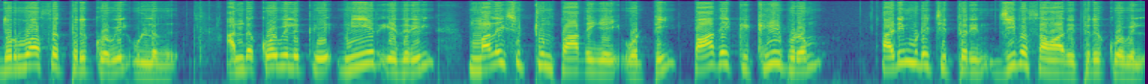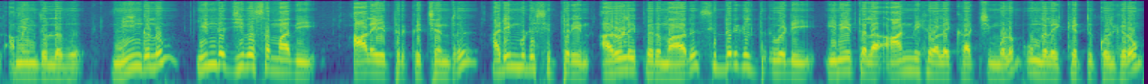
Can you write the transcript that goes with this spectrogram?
துர்வாச திருக்கோவில் உள்ளது. அந்த கோவிலுக்கு நேர் எதிரில் மலை சுற்றும் பாதையை ஒட்டி பாதைக்கு கீழ்ப்புறம் அடிமுடி சித்தரின் ஜீவசமாதி திருக்கோவில் அமைந்துள்ளது. நீங்களும் இந்த ஜீவசமாதி ஆலயத்திற்கு சென்று அடிமுடி சித்தரின் அருளை பெறுமாறு சித்தர்கள் திருவடி இணையதள ஆன்மீக வலைக்காட்சி மூலம் உங்களை கேட்டுக்கொள்கிறோம்.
